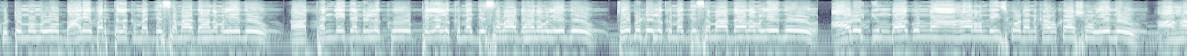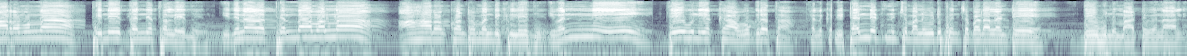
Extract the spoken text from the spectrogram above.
కుటుంబంలో భార్య భర్తలకు మధ్య సమాధానం లేదు. ఆ తల్లిదండ్రులకు పిల్లలకు మధ్య సమాధానం లేదు. తోబుడులకు మధ్య సమాధానం లేదు. ఆరోగ్యం బాగున్న ఆహారం తీసుకోవడానికి అవకాశం లేదు. ఆహారం ఉన్నా తినే ధన్యత లేదు. ఇది నా తిందామన్నా ఆహారం కొంతమందికి లేదు. ఇవన్నీ దేవుని యొక్క ఉగ్రత. కనుక వీటన్నిటి నుంచి మనం విడిపించబడాలంటే దేవుని మాట వినాలి.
